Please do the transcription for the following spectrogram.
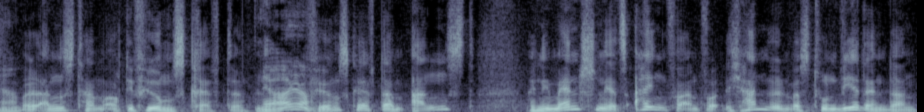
ja. weil Angst haben auch die Führungskräfte. Ja, ja. Führungskräfte haben Angst. Wenn die Menschen jetzt eigenverantwortlich handeln, was tun wir denn dann?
